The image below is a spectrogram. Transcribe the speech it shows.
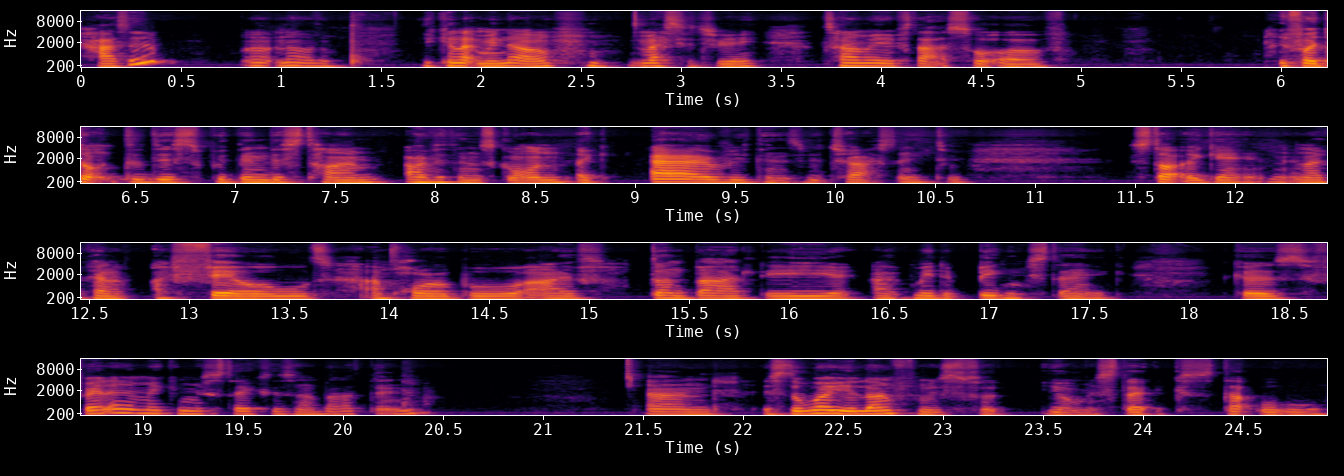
has it? Uh, no. You can let me know. Message me. Tell me if that sort of if I don't do this within this time, everything's gone. Like everything's been trashed. into start again and I kind of I failed, I'm horrible, I've done badly, I've made a big mistake. Because failing and making mistakes isn't a bad thing. And it's the way you learn from your mistakes that will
